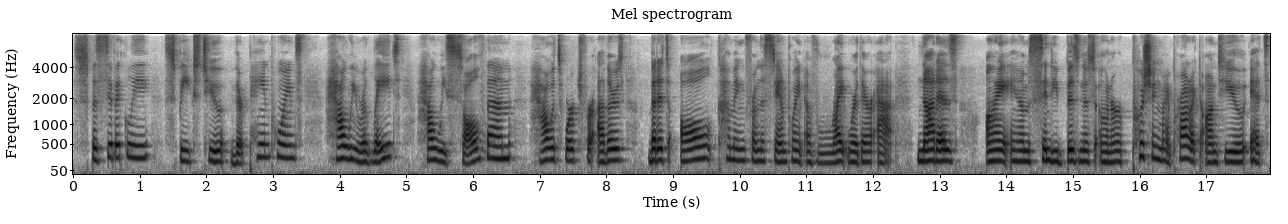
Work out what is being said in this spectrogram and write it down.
specifically speaks to their pain points, how we relate, how we solve them, how it's worked for others, but it's all coming from the standpoint of right where they're at, not as I am Cindy, business owner, pushing my product onto you. It's,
